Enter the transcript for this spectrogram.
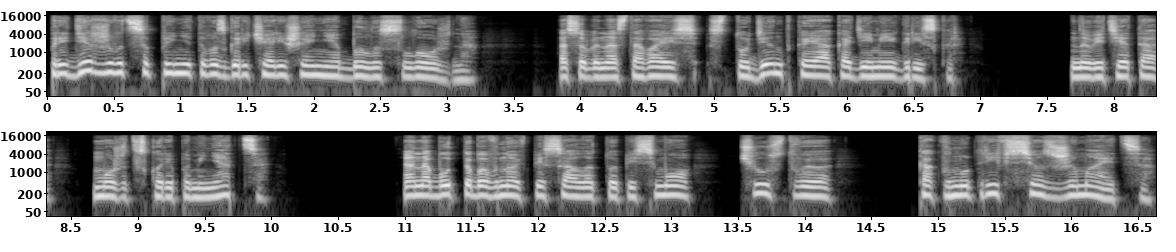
Придерживаться принятого сгоряча решения было сложно, особенно оставаясь студенткой Академии Грискор. Но ведь это может вскоре поменяться. Она будто бы вновь писала то письмо, чувствуя, как внутри все сжимается.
